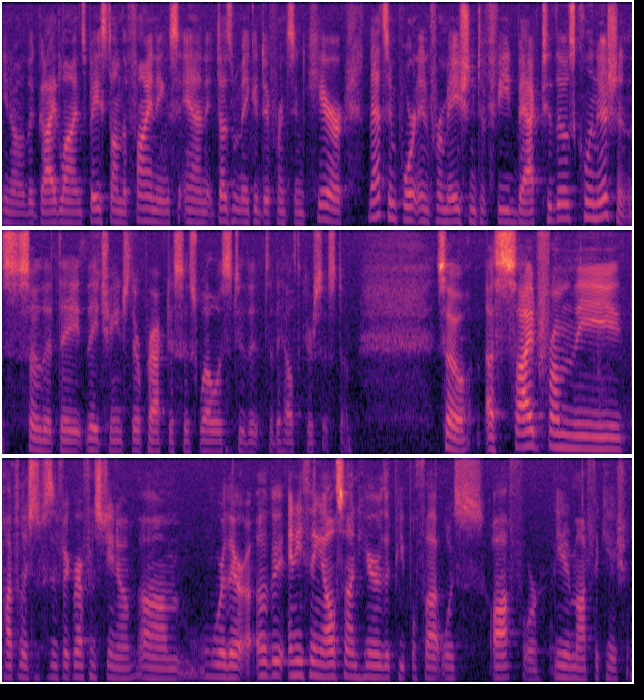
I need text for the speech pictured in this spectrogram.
you know, the guidelines based on the findings, and it doesn't make a difference in care, that's important information to feed back to those clinicians so that they, they change their practice as well as to the, to the healthcare system. So aside from the population-specific reference genome, um, were there other, anything else on here that people thought was off or needed modification?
